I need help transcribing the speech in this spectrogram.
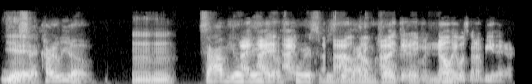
You Yeah. said Carlito. Mm-hmm. Savio I- Vega, I- of I- course, was the I, running I- I didn't but even know he was gonna be there.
